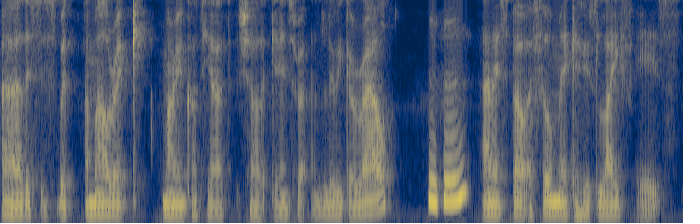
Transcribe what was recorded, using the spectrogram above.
Uh, this is with Amalric, Marion Cotillard, Charlotte Gainsbourg, and Louis Garrel Mm-hmm. and it's about a filmmaker whose life is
